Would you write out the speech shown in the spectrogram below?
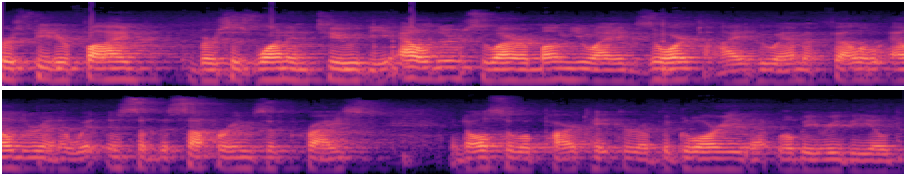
1 Peter 5, verses 1 and 2 The elders who are among you I exhort, I who am a fellow elder and a witness of the sufferings of Christ, and also a partaker of the glory that will be revealed.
